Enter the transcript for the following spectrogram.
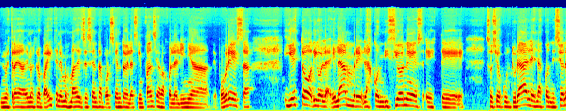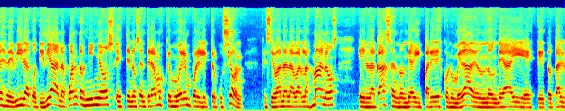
En, nuestra, en nuestro país tenemos más del 60% de las infancias bajo la línea de pobreza. Y esto, digo, el hambre, las condiciones este, socioculturales, las condiciones de vida cotidiana. ¿Cuántos niños este, nos enteramos que mueren por electrocución? que se van a lavar las manos en la casa en donde hay paredes con humedad, en donde hay este, total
